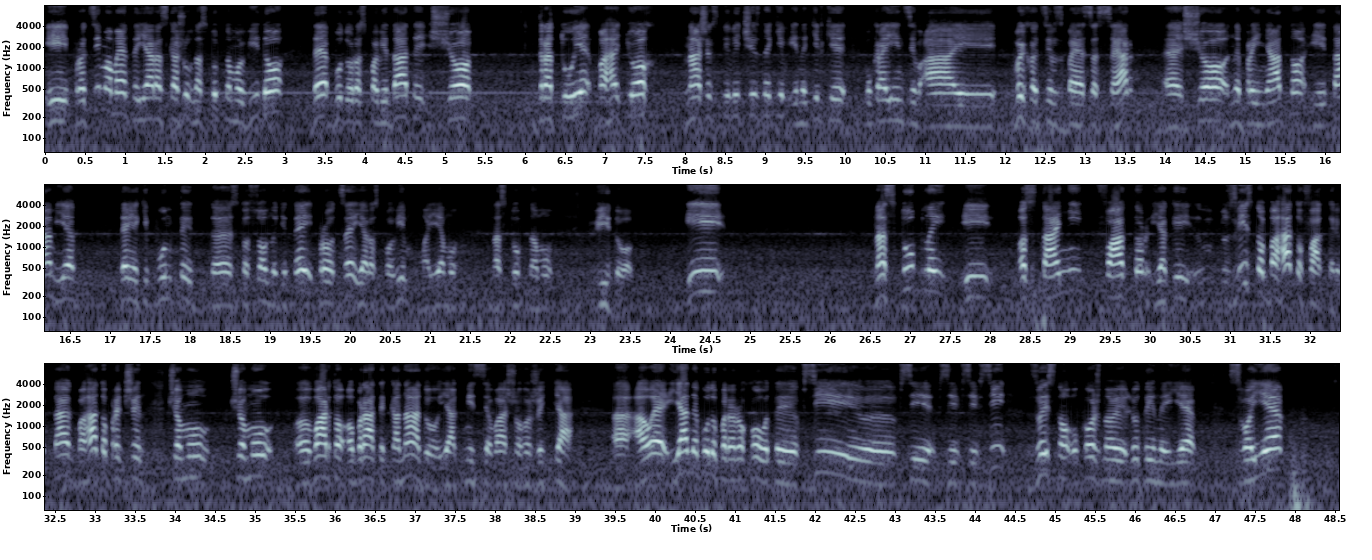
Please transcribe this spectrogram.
І про ці моменти я розкажу в наступному відео, де буду розповідати, що дратує багатьох наших співвітчизників, і не тільки українців, а й виходців з БССР, е, що неприйнятно, і там є деякі пункти е, стосовно дітей. Про це я розповім в моєму наступному відео. І наступний і останній фактор, який, звісно, багато факторів, так, багато причин, чому, чому е, варто обрати Канаду як місце вашого життя. Е, Але я не буду перераховувати всі, всі, всі, всі, всі. Звісно, у кожної людини є своє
